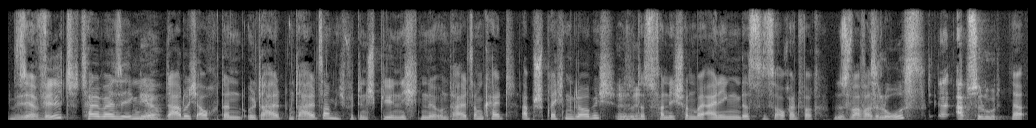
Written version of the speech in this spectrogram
sehr wild teilweise irgendwie ja. und dadurch auch dann unterhalt, unterhaltsam. Ich würde den Spielen nicht eine Unterhaltsamkeit absprechen, glaube ich. Also mhm. das fand ich schon bei einigen, dass es auch einfach, es war was los. Äh, absolut. Ja.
